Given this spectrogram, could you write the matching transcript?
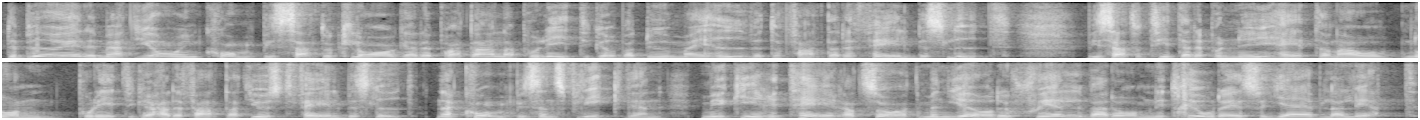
Det började med att jag och en kompis satt och klagade på att alla politiker var dumma i huvudet och fattade fel beslut. Vi satt och tittade på nyheterna och någon politiker hade fattat just fel beslut. När kompisens flickvän mycket irriterat sa att men gör det själva då om ni tror det är så jävla lätt.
